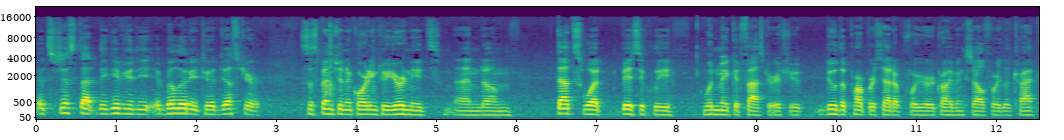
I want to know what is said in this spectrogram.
it's just that they give you the ability to adjust your suspension according to your needs. And um, that's what basically would make it faster. If you do the proper setup for your driving style for the track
